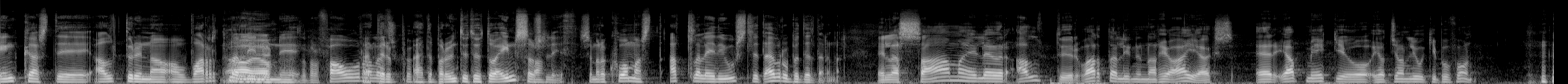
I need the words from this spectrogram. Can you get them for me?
engasti aldurinn á, á varnarlínunni. Þetta er þetta, er, sko. þetta er bara undir 21 áslið sem er að komast alla leið í úslit Evrópudeildarinnar. Eða samægilegur aldur vartalínunar hjá Ajax er jafn mikið og hjá John Luigi Buffon.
